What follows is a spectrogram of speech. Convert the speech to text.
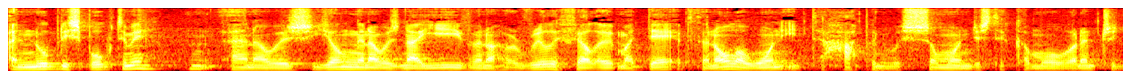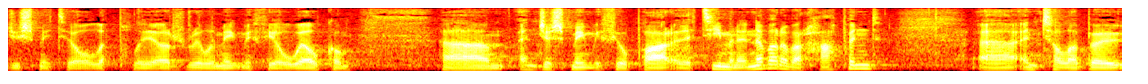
and nobody spoke to me. And I was young and I was naive and I really felt out my depth. And all I wanted to happen was someone just to come over, introduce me to all the players, really make me feel welcome, um, and just make me feel part of the team. And it never ever happened. Uh, until about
